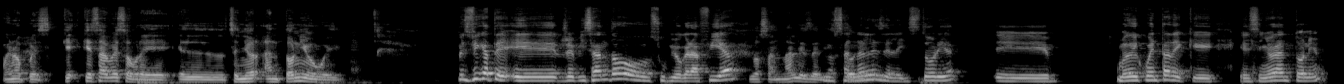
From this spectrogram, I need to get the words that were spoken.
Bueno, pues, ¿qué, qué sabes sobre el señor Antonio, güey? Pues fíjate, eh, revisando su biografía, Los anales de la los historia, anales de la historia, eh, me doy cuenta de que el señor Antonio,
